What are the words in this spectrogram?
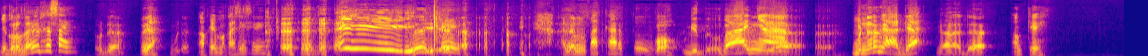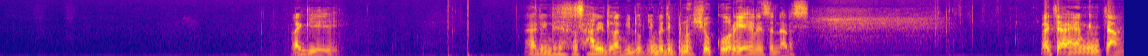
Ya kalau nggak ada udah selesai. Udah. Udah. Udah. Oke, makasih sini. Hei. ada empat kartu. Oh gitu. oke. Banyak. Ya, Bener nggak ada? nggak ada. Oke. Lagi. Nggak ada yang disesali dalam hidupnya. Berarti penuh syukur ya, listeners. Baca yang kencang.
